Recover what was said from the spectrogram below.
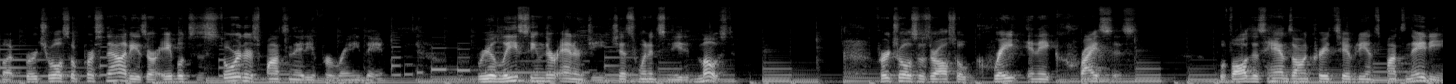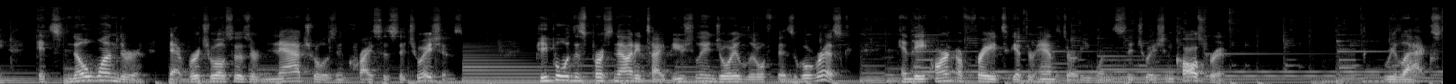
but virtuoso personalities are able to store their spontaneity for a rainy day, releasing their energy just when it's needed most. Virtuosos are also great in a crisis. With all this hands on creativity and spontaneity, it's no wonder that virtuosos are naturals in crisis situations. People with this personality type usually enjoy a little physical risk, and they aren't afraid to get their hands dirty when the situation calls for it. Relaxed.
